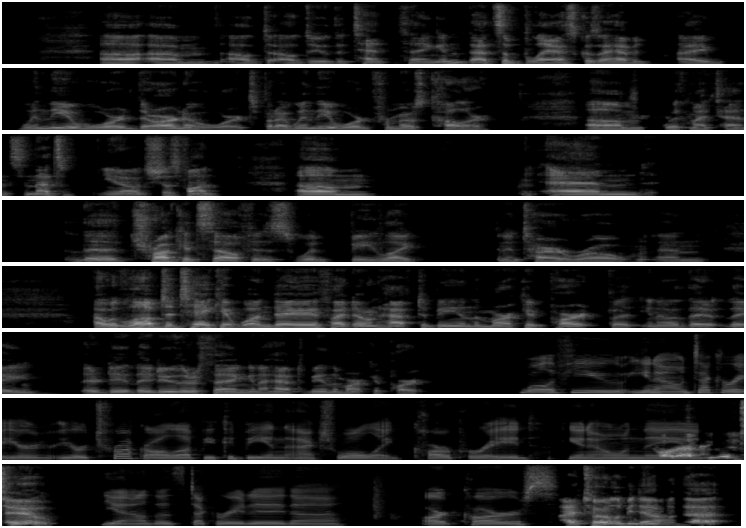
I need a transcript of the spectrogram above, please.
uh, um, I'll I'll do the tent thing, and that's a blast because I have a I win the award. There are no awards, but I win the award for most color um, with my tents, and that's you know it's just fun. Um, and the truck itself is would be like an entire row, and I would love to take it one day if I don't have to be in the market part. But you know they they they they do their thing, and I have to be in the market part. Well, if you, you know, decorate your your truck all up, you could be in the actual like car parade, you know, and they Oh, that'd be good too. you know, those decorated uh art cars. I'd totally be down with that.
